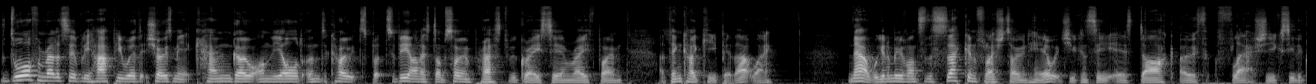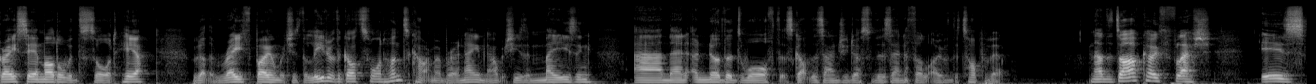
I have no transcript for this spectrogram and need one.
The Dwarf I'm relatively happy with. It shows me it can go on the old undercoats, but to be honest, I'm so impressed with Seer and Wraithbone, I think I'd keep it that way. Now, we're going to move on to the second flesh tone here, which you can see is Darkoath Flesh. So you can see the Grey Seer model with the sword here. We've got the Wraithbone, which is the leader of the Godsworn Hunt. I can't remember her name now, but she's amazing. And then another dwarf that's got the Zandri Dust with the Zenithal over the top of it. Now, the Darkoath Flesh is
